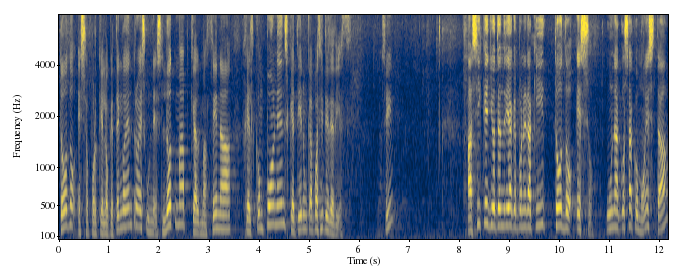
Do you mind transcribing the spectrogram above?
Todo eso, porque lo que tengo dentro es un slot map que almacena health components que tiene un capacity de 10. ¿Sí? Así que yo tendría que poner aquí todo eso, una cosa como esta,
